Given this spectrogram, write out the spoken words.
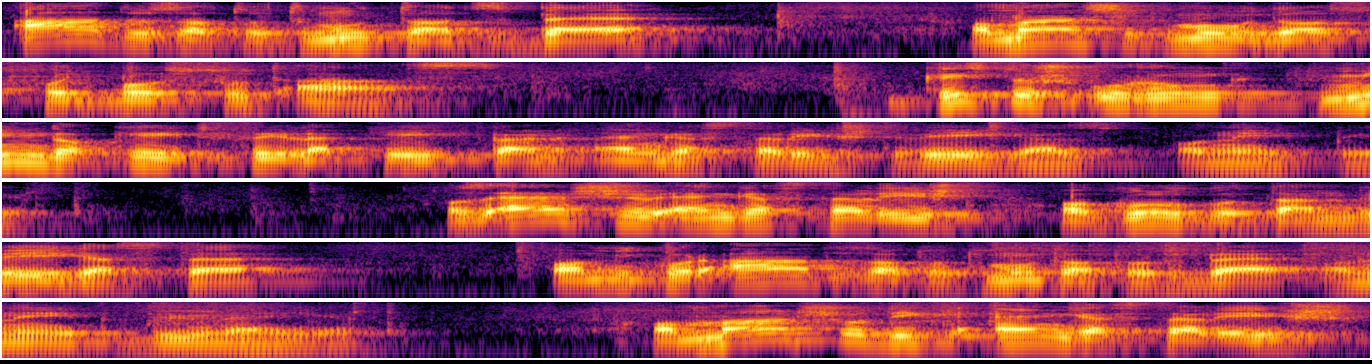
áldozatot mutatsz be, a másik mód az, hogy bosszút állsz. Krisztus Urunk mind a kétféleképpen engesztelést végez a népért. Az első engesztelést a Golgotán végezte, amikor áldozatot mutatott be a nép bűneiért. A második engesztelés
